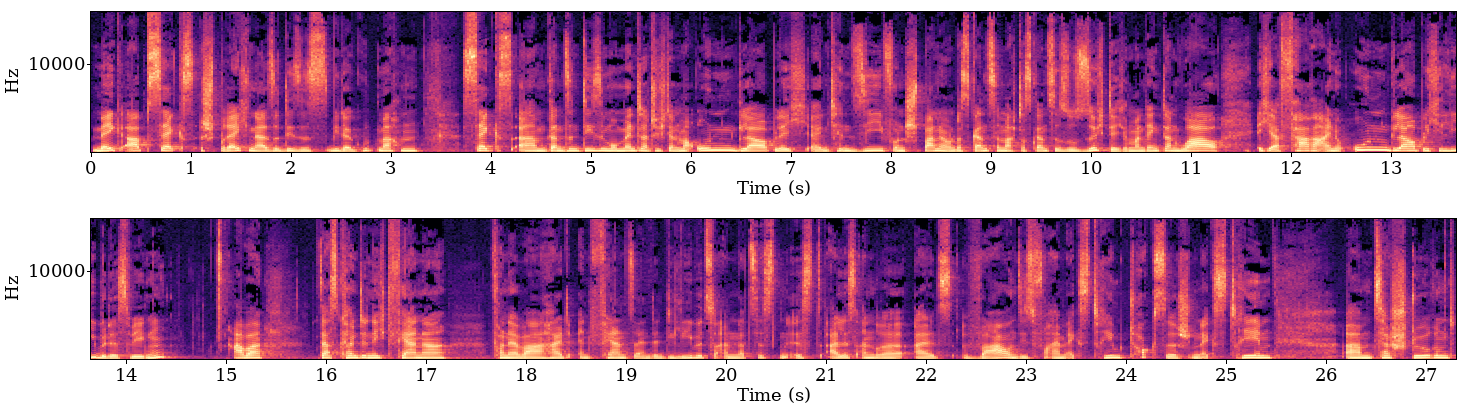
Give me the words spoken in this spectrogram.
Make-up, Sex sprechen, also dieses Wiedergutmachen, Sex, ähm, dann sind diese Momente natürlich dann immer unglaublich äh, intensiv und spannend und das Ganze macht das Ganze so süchtig und man denkt dann, wow, ich erfahre eine unglaubliche Liebe deswegen. Aber das könnte nicht ferner von der Wahrheit entfernt sein. Denn die Liebe zu einem Narzissten ist alles andere als wahr und sie ist vor allem extrem toxisch und extrem ähm, zerstörend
